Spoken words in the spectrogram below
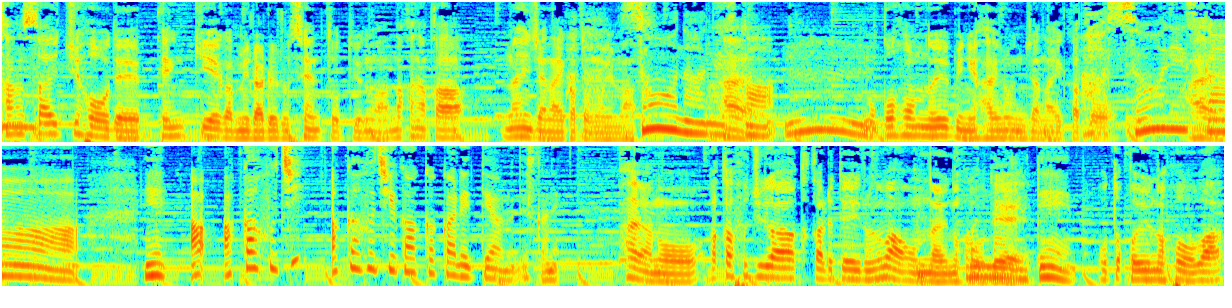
関西地方でペンキ絵が見られる銭湯っていうのはなかなかないんじゃないかと思います。そうなんですか、はい、うん。もう5本の指に入るんじゃないかと。そうですか、はい、えあ赤富士？赤富士が書かれてあるんですかね？はい、あの赤富士が書かれているのは女湯の方で男湯の方は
